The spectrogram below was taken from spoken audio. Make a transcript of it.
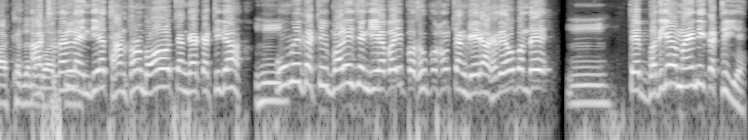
8 ਦਿਨ 8 ਦਿਨ ਲੈਂਦੀ ਆ ਥਣ ਥਣ ਬਹੁਤ ਚੰਗਾ ਕੱਟੀ ਦਾ। ਉਹ ਵੀ ਕੱਟੀ ਬੜੀ ਚੰਗੀ ਆ ਬਾਈ ਪਸ਼ੂ ਪਸ਼ੂ ਚੰਗੇ ਰੱਖਦੇ ਆ ਉਹ ਬੰਦੇ। ਤੇ ਵਧੀਆ ਮਹਿੰਦੀ ਕੱਟੀ ਹੈ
